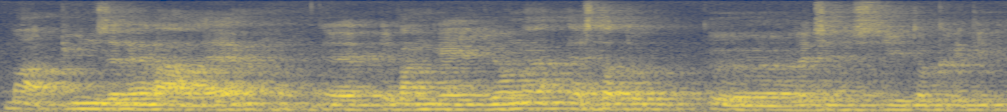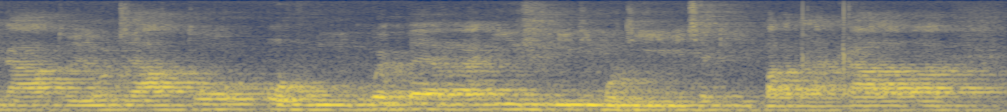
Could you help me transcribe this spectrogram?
Ma più in generale eh, Evangelion è stato eh, recensito, criticato, elogiato ovunque per infiniti motivi, c'è chi parla della calava,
